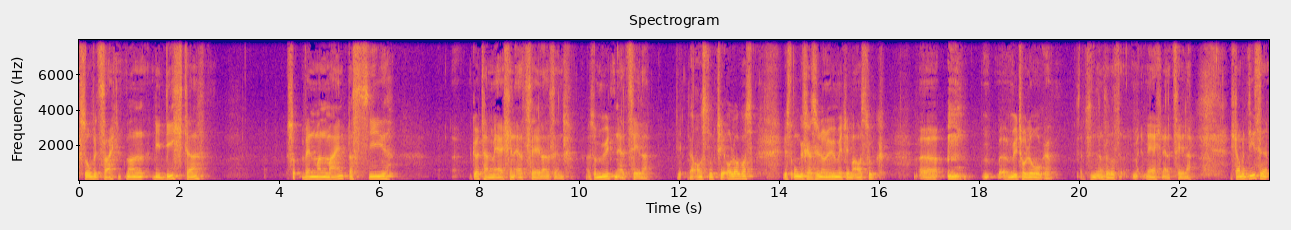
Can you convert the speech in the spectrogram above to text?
So bezeichnet man die Dichter, wenn man meint, dass sie Göttermärchenerzähler sind, also Mythenerzähler. Der Ausdruck Theologos ist ungefähr synonym mit dem Ausdruck äh, Mythologe. Das sind also Märchenerzähler. Ich glaube, diese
